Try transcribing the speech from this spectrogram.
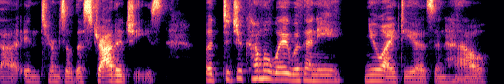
uh, in terms of the strategies? But did you come away with any new ideas in how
